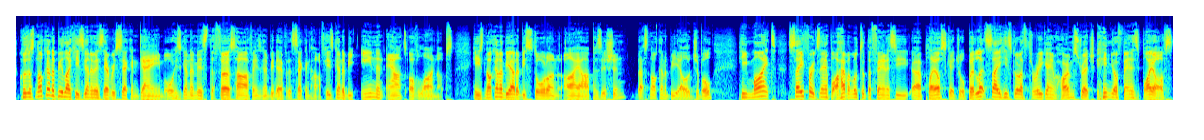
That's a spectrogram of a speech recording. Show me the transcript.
because it's not going to be like he's going to miss every second game or he's going to miss the first half and he's going to be there for the second half. He's going to be in and out of lineups. He's not going to be able to be stored on IR position. That's not going to be eligible. He might, say, for example, I haven't looked at the fantasy uh, playoff schedule, but let's say he's got a three game home stretch in your fantasy playoffs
